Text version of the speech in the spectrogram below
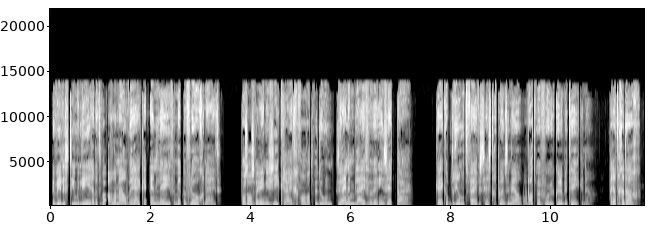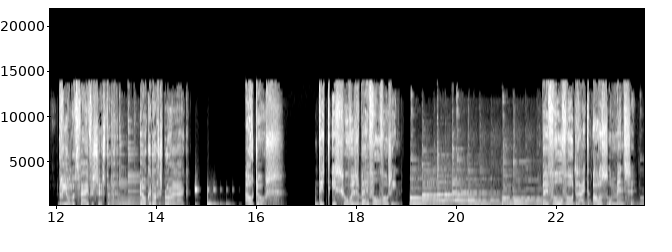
We willen stimuleren dat we allemaal werken en leven met bevlogenheid. Pas als we energie krijgen van wat we doen, zijn en blijven we inzetbaar. Kijk op 365.nl wat we voor u kunnen betekenen. Prettige dag. 365. Elke dag is belangrijk. Auto's. Dit is hoe we ze bij Volvo zien. Bij Volvo draait alles om mensen.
